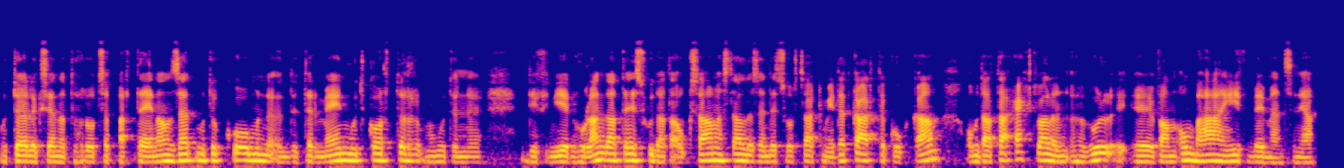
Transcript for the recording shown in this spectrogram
moet duidelijk zijn dat de grootste partijen aan zet moeten komen, de termijn moet korter, we moeten definiëren hoe lang dat is, hoe dat, dat ook samengesteld is en dit soort zaken meer. Dat kaart ik ook aan, omdat dat echt wel een gevoel van onbehagen heeft bij mensen. Ja.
